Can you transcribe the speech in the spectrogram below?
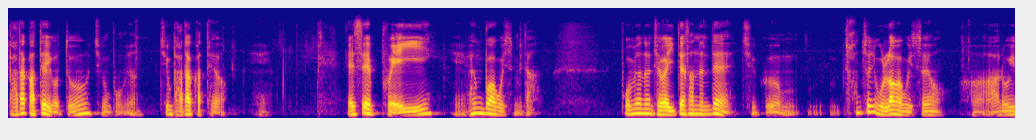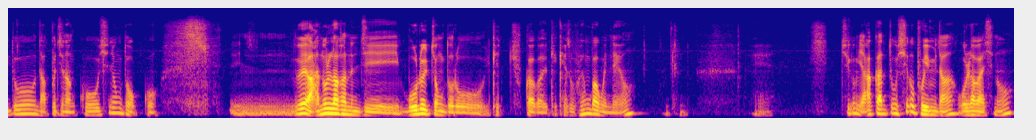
바닥 같아요. 이것도 지금 보면 지금 바닥 같아요. 예. SFA 예, 횡보하고 있습니다. 보면은 제가 이때 샀는데 지금 천천히 올라가고 있어요. 아, ROE도 나쁘진 않고 신용도 없고 음, 왜안 올라가는지 모를 정도로 이렇게 주가가 이렇게 계속 횡보하고 있네요. 예. 지금 약간 또 신호 보입니다. 올라갈 신호.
